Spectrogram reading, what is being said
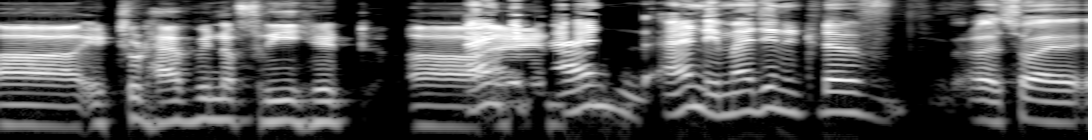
Uh, it should have been a free hit. Uh, and and, and and imagine it would have uh, so uh,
